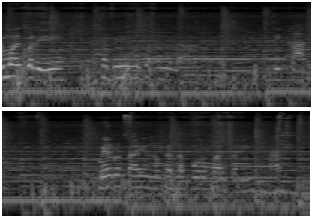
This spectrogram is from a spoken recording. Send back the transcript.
Yung mulberry, sabihin mo sa kanila, tikat. Meron tayong lugar na puro mulberry. Ha?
